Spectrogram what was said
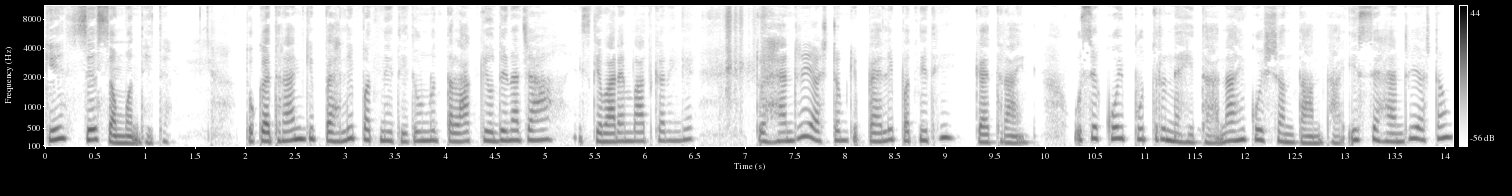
के से संबंधित है। तो कैथराइन की पहली पत्नी थी तो उन्होंने तलाक क्यों देना चाहा? इसके बारे में बात करेंगे। तो हेनरी अष्टम की पहली पत्नी थी कैथराइन उसे कोई पुत्र नहीं था, ना ही कोई संतान था। इससे हेनरी अष्टम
